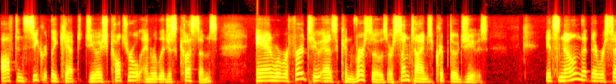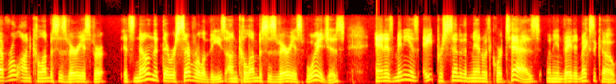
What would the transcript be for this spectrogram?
often secretly kept Jewish cultural and religious customs and were referred to as conversos or sometimes crypto Jews. It's known that there were several on Columbus's various ver- it's known that there were several of these on Columbus's various voyages, and as many as 8% of the men with Cortez when he invaded Mexico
